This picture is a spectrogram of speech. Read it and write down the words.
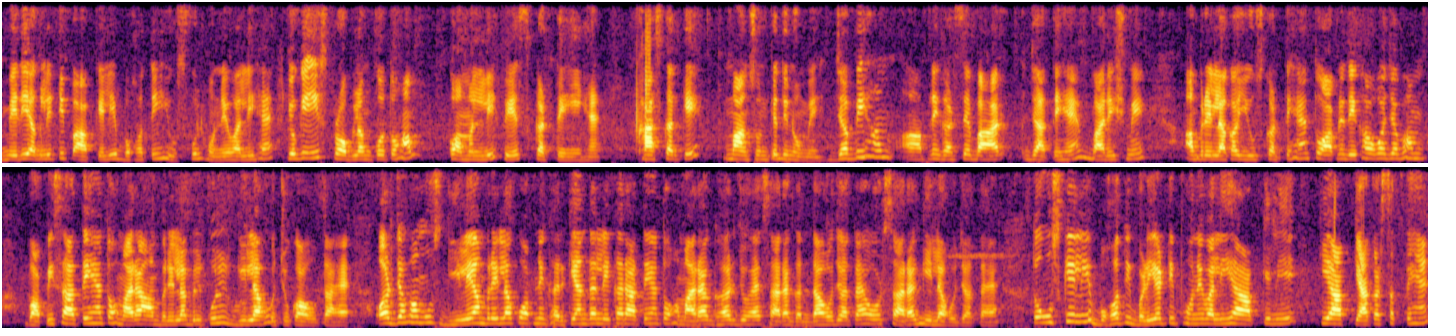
मेरी अगली टिप आपके लिए बहुत ही यूज़फुल होने वाली है, क्योंकि इस प्रॉब्लम को तो हम कॉमनली फेस करते ही हैं, खास करके मानसून के दिनों में। जब भी हम अपने घर से बाहर जाते हैं, बारिश में अम्ब्रेला का यूज़ करते हैं। तो आपने देखा होगा, जब हम वापस आते हैं तो हमारा अम्ब्रेला बिल्कुल गीला हो चुका होता है। और जब हम उस गीले अम्ब्रेला को अपने घर के अंदर लेकर आते हैं तो हमारा घर जो है सारा गंदा हो जाता है और सारा गीला हो जाता है। तो उसके लिए बहुत ही बढ़िया टिप होने वाली है आपके लिए कि आप क्या कर सकते हैं।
